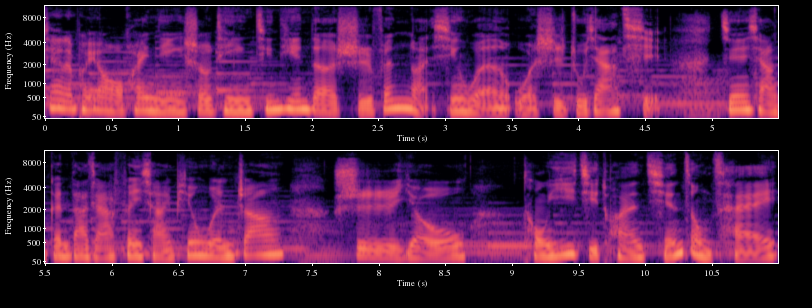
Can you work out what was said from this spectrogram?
亲爱的朋友，欢迎您收听今天的十分暖新闻，我是朱佳琪。今天想跟大家分享一篇文章，是由统一集团前总裁，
